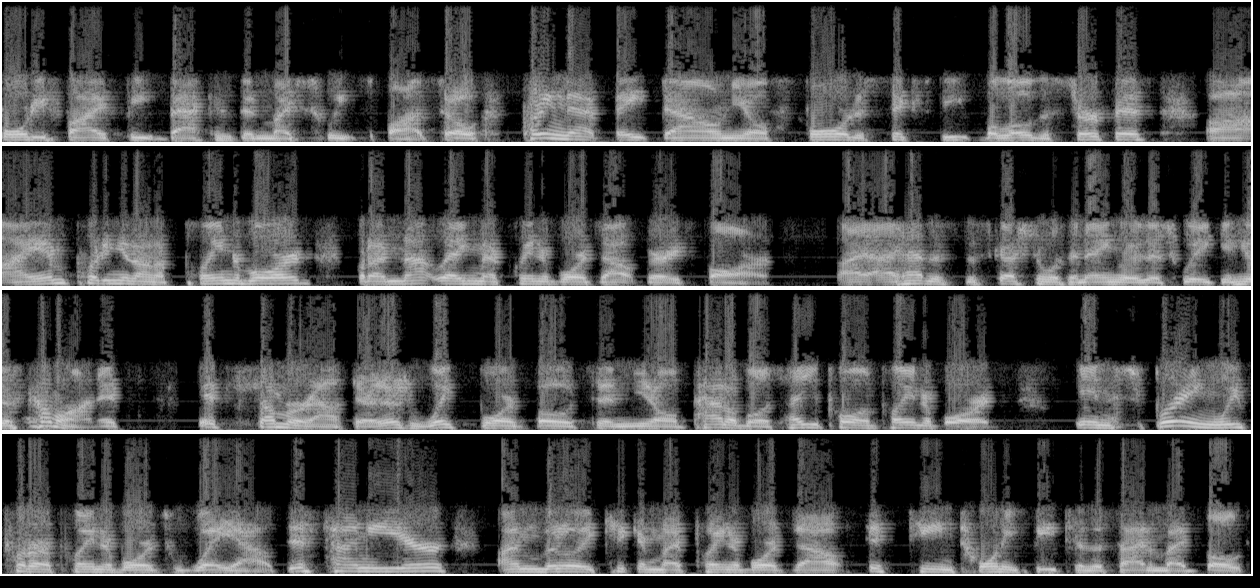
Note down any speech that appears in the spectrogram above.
45 feet back has been my sweet spot. So putting that bait down, you know, four to six feet below the surface. Uh, I am putting it on a planer board, but I'm not letting my planer boards out very far. I, I had this discussion with an angler this week, and he goes, "Come on, it's it's summer out there. There's wakeboard boats and you know paddle boats. How you pulling planer boards?" In spring, we put our planer boards way out. This time of year, I'm literally kicking my planer boards out 15, 20 feet to the side of my boat,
